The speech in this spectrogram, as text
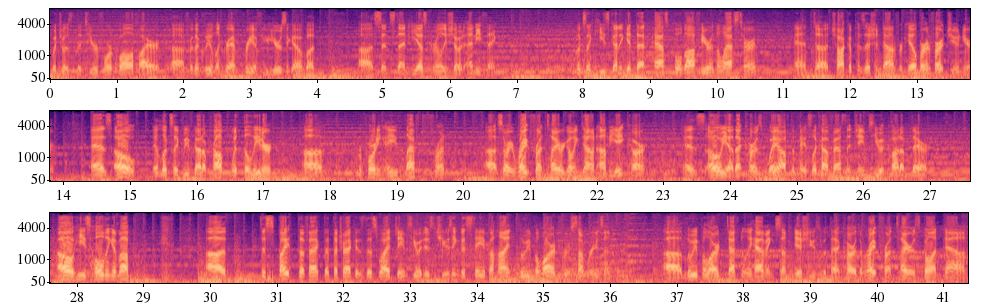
which was the Tier 4 qualifier uh, for the Cleveland Grand Prix a few years ago, but uh, since then he hasn't really showed anything. Looks like he's going to get that pass pulled off here in the last turn and uh, chalk a position down for Cale Bernhardt Jr. As, oh, it looks like we've got a problem with the leader, uh, reporting a left front, uh, sorry, right front tire going down on the 8 car. As, oh yeah, that car is way off the pace. Look how fast that James Hewitt caught up there. Oh, he's holding him up. despite the fact that the track is this wide, James Hewitt is choosing to stay behind Louis Ballard for some reason. Uh, Louis Ballard definitely having some issues with that car. The right front tire has gone down,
